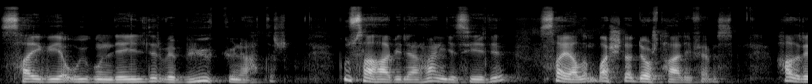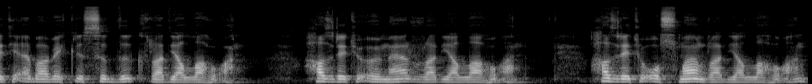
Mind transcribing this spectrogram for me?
saygıya uygun değildir ve büyük günahtır. Bu sahabiler hangisiydi? Sayalım. Başta dört halifemiz. Hazreti Ebu Bekri Sıddık radıyallahu an, Hazreti Ömer radıyallahu an, Hazreti Osman radıyallahu an,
